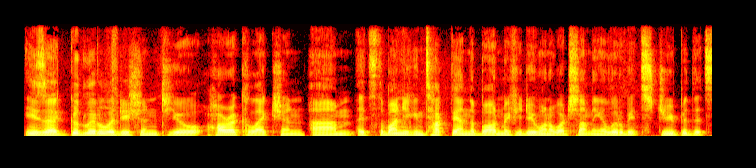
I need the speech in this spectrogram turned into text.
is a good little addition to your horror collection. Um, it's the one you can tuck down the bottom if you do want to watch something a little bit stupid that's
